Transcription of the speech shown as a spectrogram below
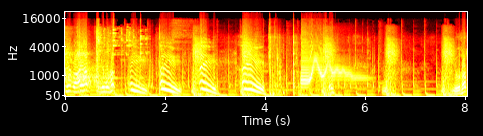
เรียบร้อยครับอยู่ครับเอ้ยเอ้ยเอ้ยเอ้ยเอ้ยอยู่อยู่ครับ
